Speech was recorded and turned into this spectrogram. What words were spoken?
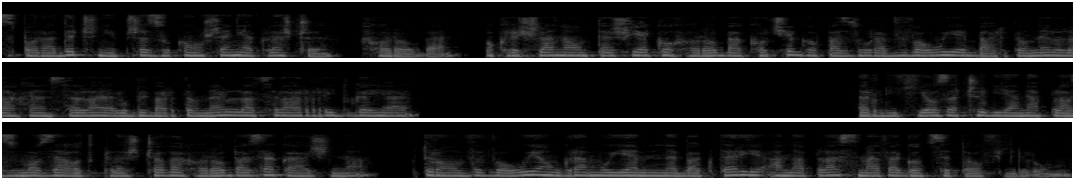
sporadycznie przez ukąszenia kleszczy. Chorobę, określaną też jako choroba kociego pazura wywołuje Bartonella henselae lub Bartonella celarridgeae. Ehrlichioza czyli anaplazmoza odkleszczowa choroba zakaźna, którą wywołują gramujemne bakterie Anaplasma phagocytophilum,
